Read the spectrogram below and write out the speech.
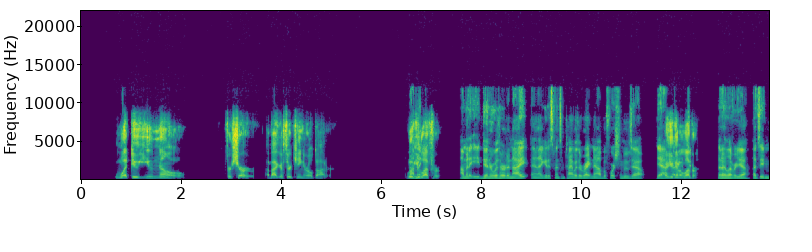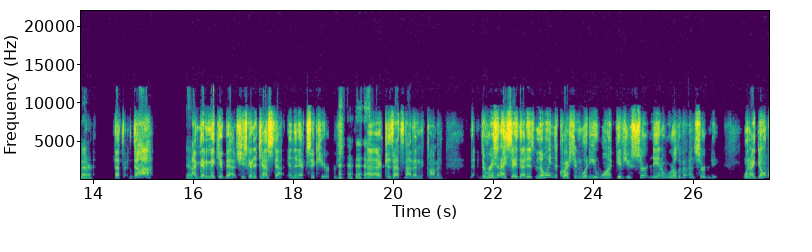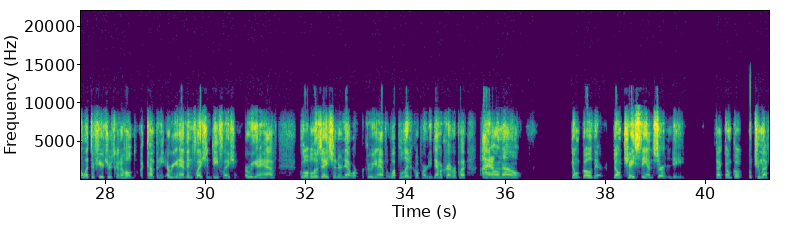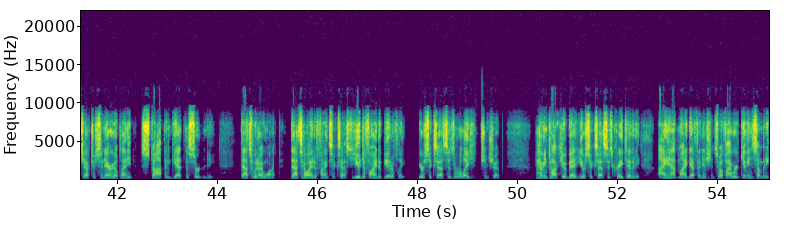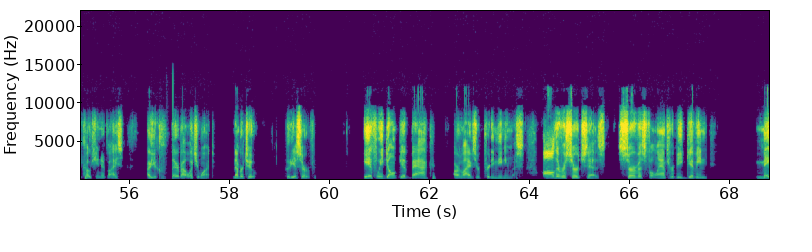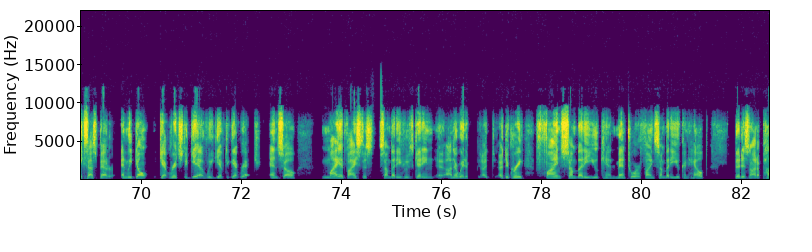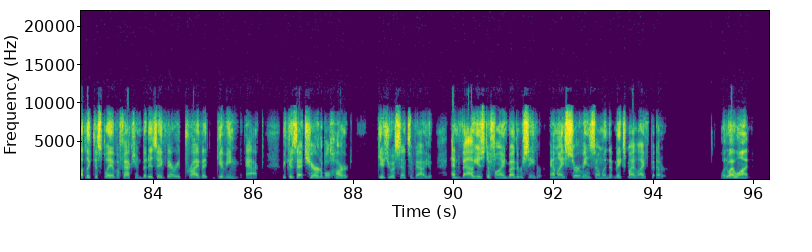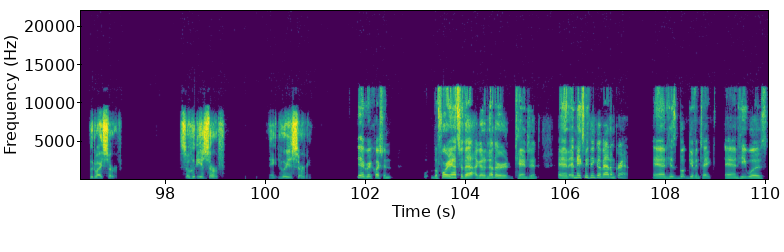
What do you know for sure about your 13 year old daughter? Will I'm you gonna, love her? I'm going to eat dinner with her tonight and I get to spend some time with her right now before she moves out. Yeah. Are you going to love her? That I love her. Yeah. That's even better. That's duh. Yeah. I'm going to make you a bet. She's going to test that in the next six years because uh, that's not uncommon. The reason I say that is knowing the question, what do you want, gives you certainty in a world of uncertainty. When I don't know what the future is going to hold, a company, are we going to have inflation, deflation? Are we going to have globalization or network? Are we going to have what political party, Democrat, Republican? I don't know. Don't go there. Don't chase the uncertainty. In fact, don't go too much after scenario planning. Stop and get the certainty. That's what I want. That's how I define success. You defined it beautifully. Your success is a relationship. Having talked to you a bit, your success is creativity. I have my definition. So if I were giving somebody coaching advice, are you clear about what you want? Number two, who do you serve? if we don't give back, our lives are pretty meaningless. All the research says service, philanthropy, giving makes us better. And we don't get rich to give, we give to get rich. And so, my advice to somebody who's getting uh, on their way to a, a degree find somebody you can mentor, find somebody you can help that is not a public display of affection, but is a very private giving act because that charitable heart gives you a sense of value. And value is defined by the receiver. Am I serving someone that makes my life better? What do I want? Who do I serve? So, who do you serve? Nate, who are you serving? Yeah, great question. Before I answer that, I got another tangent, and it makes me think of Adam Grant and his book Give and Take. And he was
